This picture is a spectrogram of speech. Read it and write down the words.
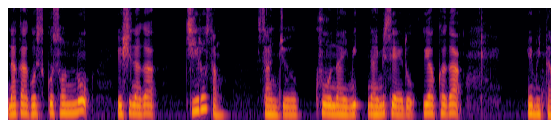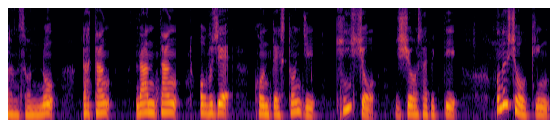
中城村の吉永千尋さん39内内見せる親子が読谷村のラタンランタンオブジェコンテストンジ金賞受賞さびてうぬ賞金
